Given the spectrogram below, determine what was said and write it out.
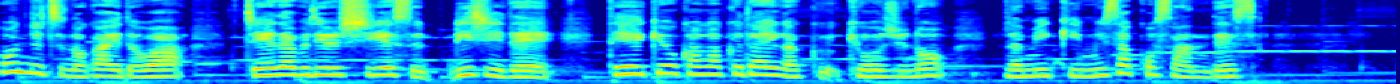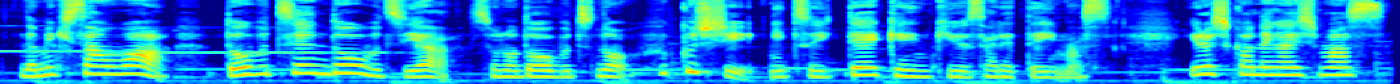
本日のガイドは JWCS 理事で帝京科学大学教授の並木美佐子さんです。並木さんは動物園動物やその動物の福祉について研究されています。よろしくお願いします。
